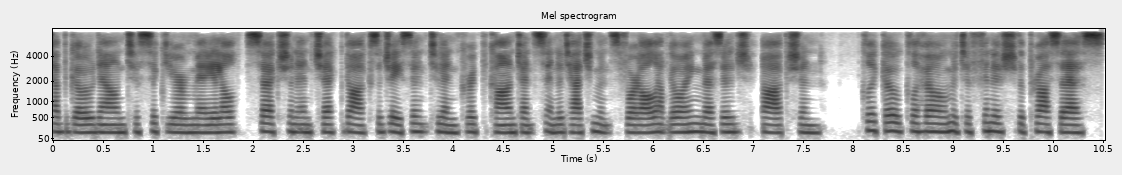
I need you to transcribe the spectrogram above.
Tab go down to Secure Mail section and check box adjacent to encrypt contents and attachments for all outgoing message option. Click Oklahoma to finish the process.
